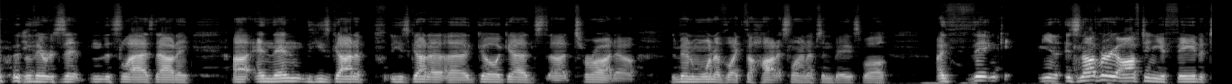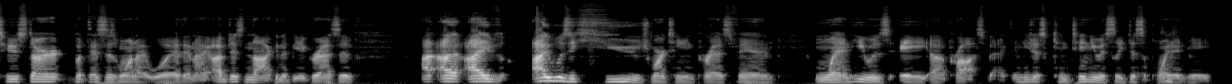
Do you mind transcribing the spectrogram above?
yeah. they were sitting this last outing. Uh, and then he's got to he's got to uh, go against uh, Toronto. It's been one of like the hottest lineups in baseball. I think you know, it's not very often you fade a two start, but this is one I would, and I, I'm just not going to be aggressive. I, I, I've, I was a huge Martin Perez fan when he was a uh, prospect, and he just continuously disappointed me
